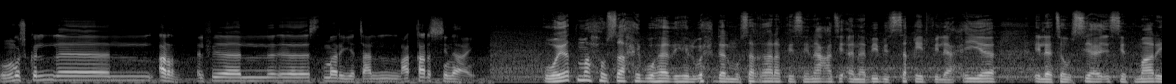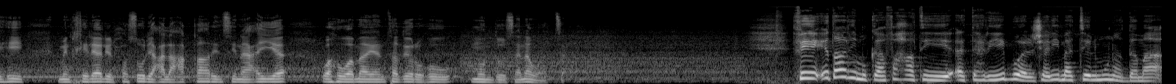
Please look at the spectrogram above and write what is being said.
ومشكل الأرض الاستثمارية تاع العقار الصناعي. ويطمح صاحب هذه الوحدة المصغرة في صناعة أنابيب السقي الفلاحية إلى توسيع استثماره من خلال الحصول على عقار صناعي وهو ما ينتظره منذ سنوات. في إطار مكافحة التهريب والجريمة المنظمة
